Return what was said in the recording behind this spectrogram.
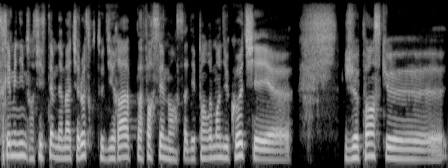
très minime son système d'un match à l'autre te dira pas forcément. Ça dépend vraiment du coach et je pense que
